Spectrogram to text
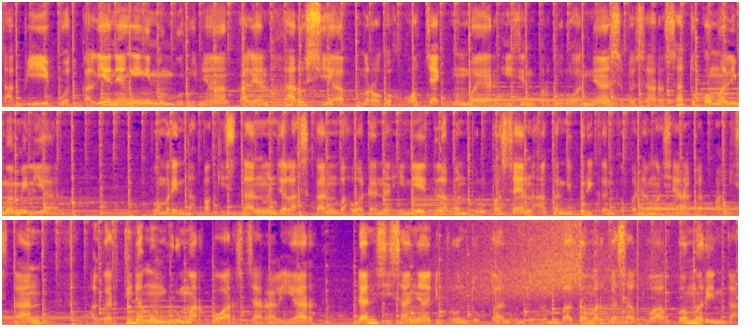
Tapi buat kalian yang ingin memburunya, kalian harus siap merogoh kocek membayar izin perburuannya sebesar 1,5 miliar. Pemerintah Pakistan menjelaskan bahwa dana ini 80% akan diberikan kepada masyarakat Pakistan agar tidak memburu markoar secara liar dan sisanya diperuntukkan untuk lembaga marga satwa pemerintah.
